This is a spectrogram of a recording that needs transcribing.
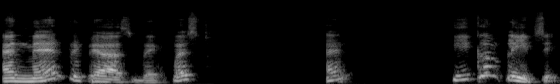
And man prepares breakfast and he completes it.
